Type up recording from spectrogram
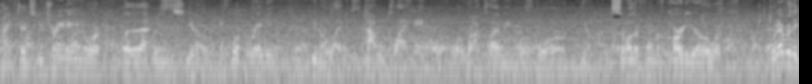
high intensity training or whether that means you know incorporating you know like mountain climbing or, or rock climbing or, or you know some other form of cardio or whatever the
